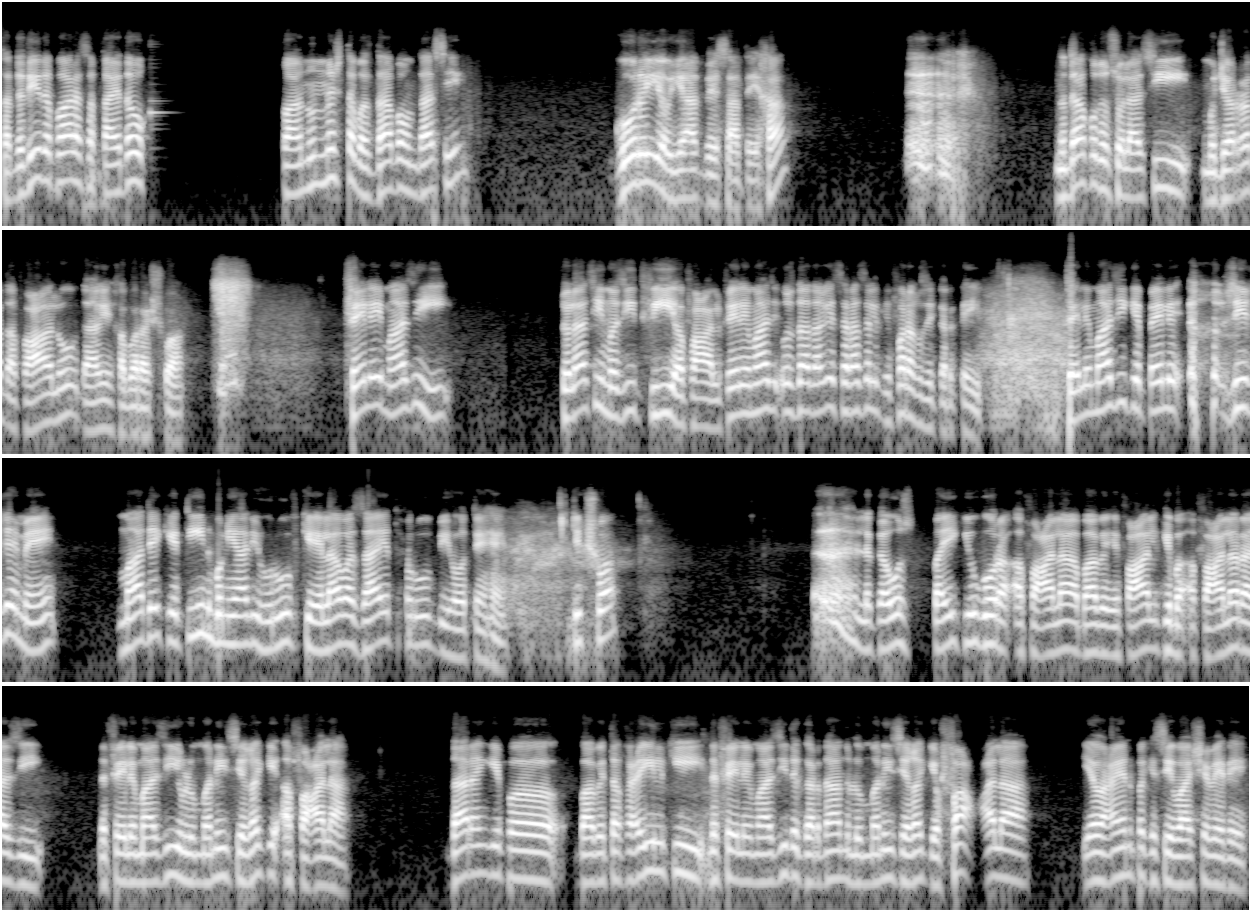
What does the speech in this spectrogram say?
که د دې لپاره څه قاعده او قانون نشته بس دا به هم داسي ګوري او یاد به ساتي ښا نو دا خود ثلاثي مجرد افعال دا غي خبره شوا فعل ماضی ثلاثي مزید فی افعال فعل ماضی اوس دا دغه سره اصل کې فرق ذکر کړي فعل ماضی کې پہلے صيغه میں ماده کې تین بنیادی حروف کې علاوه زائد حروف به ہوتے ہیں ٹھیک شو لکه اوس پای کې وګوره افعال باب افعال کې به افعال راځي د فعل ماضی لمنی صيغه کې افعال دارنګي په باب تفعیل کې د فعل ماضی د گردان لمنی صيغه کې فعل یو عین پکې سیوا شوه دی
